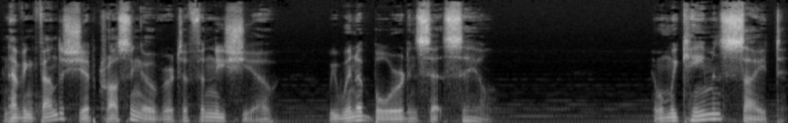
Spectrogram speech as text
And having found a ship crossing over to Phoenicia, we went aboard and set sail. And when we came in sight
